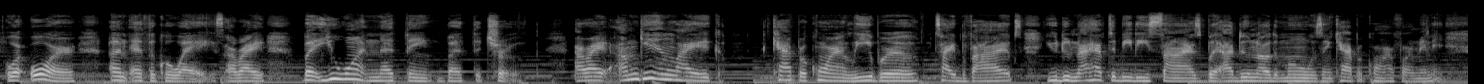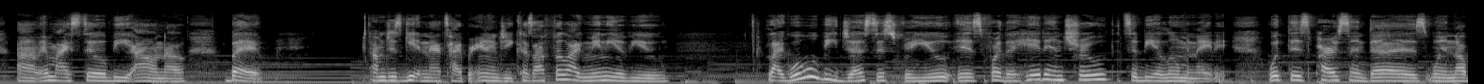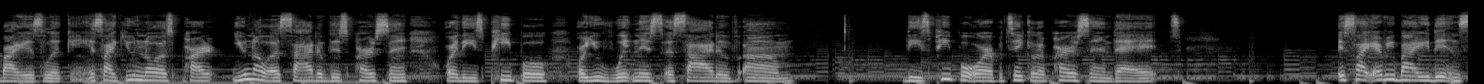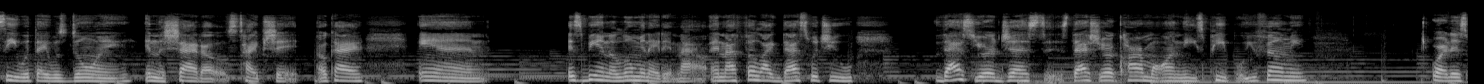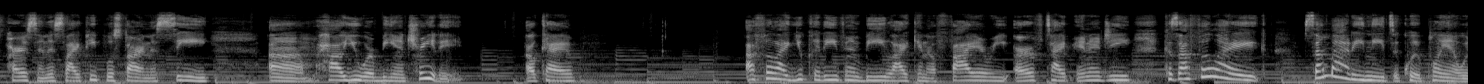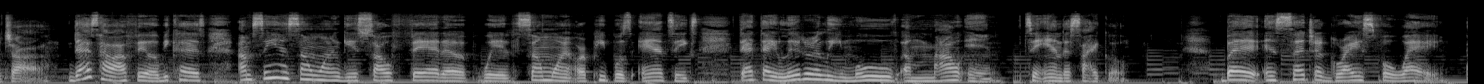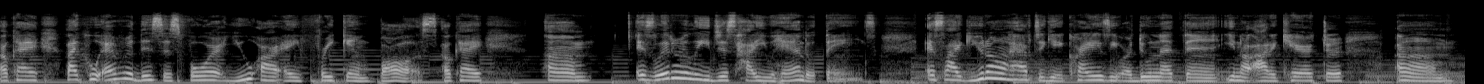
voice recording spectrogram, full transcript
or, or unethical ways. All right. But you want nothing but the truth. All right. I'm getting like, Capricorn, Libra type vibes. You do not have to be these signs, but I do know the moon was in Capricorn for a minute. Um, it might still be, I don't know, but I'm just getting that type of energy because I feel like many of you, like what will be justice for you is for the hidden truth to be illuminated. What this person does when nobody is looking. It's like you know as part you know a side of this person or these people or you've witnessed a side of um these people or a particular person that it's like everybody didn't see what they was doing in the shadows type shit okay? And it's being illuminated now. And i feel like that's what you that's your justice. That's your karma on these people. You feel me? Or this person. It's like people starting to see um how you were being treated okay I feel like you could even be like in a fiery earth type energy. Cause I feel like somebody needs to quit playing with y'all. That's how I feel because I'm seeing someone get so fed up with someone or people's antics that they literally move a mountain to end a cycle. But in such a graceful way, okay? Like whoever this is for, you are a freaking boss, okay? Um, it's literally just how you handle things. It's like you don't have to get crazy or do nothing, you know, out of character um,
